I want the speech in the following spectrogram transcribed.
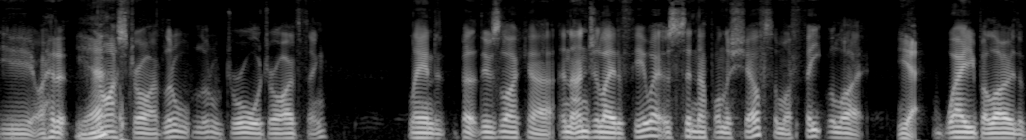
Yeah, I had it. Yeah? Nice drive, little little draw drive thing. Landed, but there was like uh, an undulated fairway. It was sitting up on the shelf, so my feet were like Yeah. way below the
